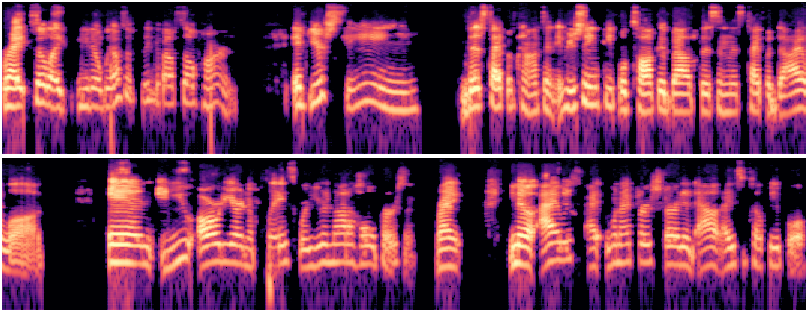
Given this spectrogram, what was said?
right? So, like, you know, we also think about self harm. If you're seeing this type of content, if you're seeing people talk about this in this type of dialogue, and you already are in a place where you're not a whole person, right? You know, I was, I, when I first started out, I used to tell people,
